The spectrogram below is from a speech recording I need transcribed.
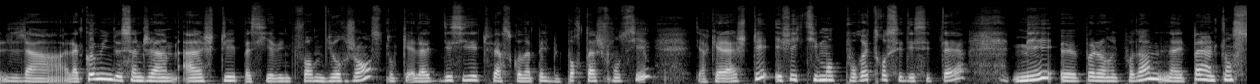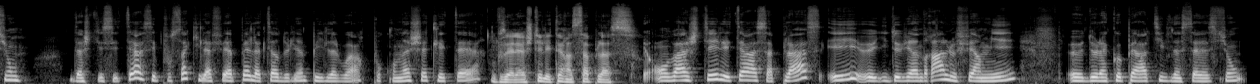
la, la commune de Saint-James a acheté parce qu'il y avait une forme d'urgence, donc elle a décidé de faire ce qu'on appelle du portage foncier, c'est-à-dire qu'elle a acheté effectivement pour rétrocéder ses terres, mais euh, Paul-Henri Prodhomme n'avait pas l'intention d'acheter ces terres, c'est pour ça qu'il a fait appel à Terre de Liens Pays de la Loire, pour qu'on achète les terres Vous allez acheter les terres à sa place. on va acheter les terres à sa place et euh, il deviendra le fermier euh, de la coopérative d'installation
